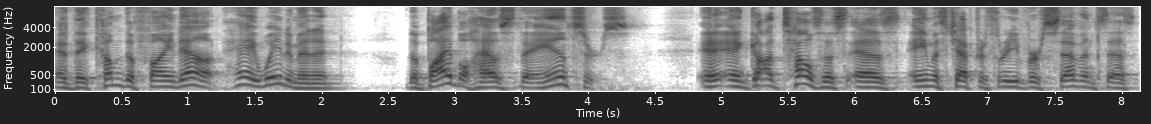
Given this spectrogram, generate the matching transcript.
And they come to find out, hey, wait a minute, the Bible has the answers. And God tells us, as Amos chapter 3, verse 7 says,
